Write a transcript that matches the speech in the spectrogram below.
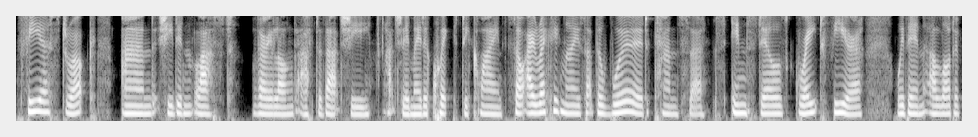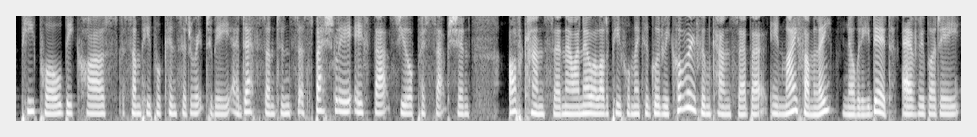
Fear struck and she didn't last very long after that. She actually made a quick decline. So I recognize that the word cancer instills great fear within a lot of people because some people consider it to be a death sentence, especially if that's your perception of cancer. Now, I know a lot of people make a good recovery from cancer, but in my family, nobody did. Everybody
